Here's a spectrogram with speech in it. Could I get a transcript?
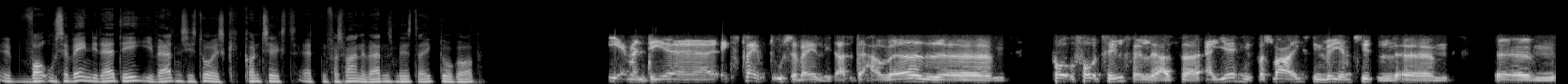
Øh, hvor usædvanligt er det i verdenshistorisk kontekst, at den forsvarende verdensmester ikke dukker op? Jamen, det er ekstremt usædvanligt. Altså, der har været øh, få, få tilfælde. Altså, Aljehin forsvarer ikke sin VM-titel. Øh, øh,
